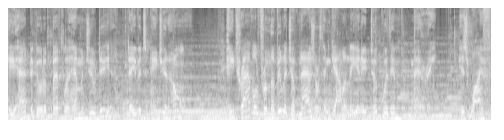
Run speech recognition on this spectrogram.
he had to go to Bethlehem in Judea, David's ancient home. He traveled from the village of Nazareth in Galilee and he took with him Mary, his wife,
